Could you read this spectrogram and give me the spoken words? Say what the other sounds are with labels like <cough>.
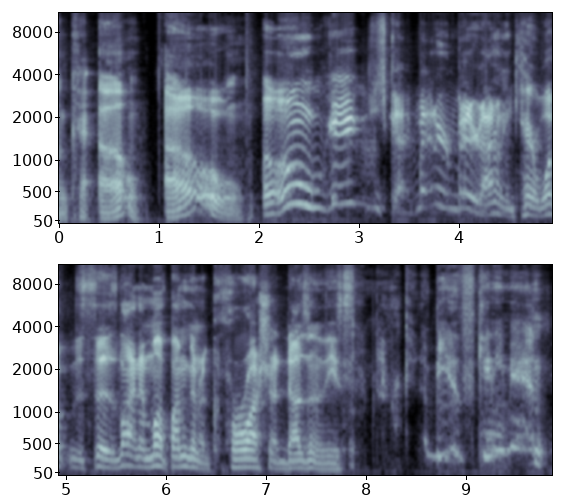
Okay. Oh. Oh. Oh. Okay. Just got better and better. I don't even care what this is. Line them up. I'm gonna crush a dozen of these. <laughs> I'm never gonna be a skinny man.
